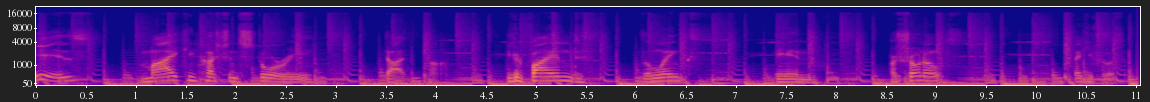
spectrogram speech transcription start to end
is myconcussionstory.com. You can find the links in our show notes. Thank you for listening.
